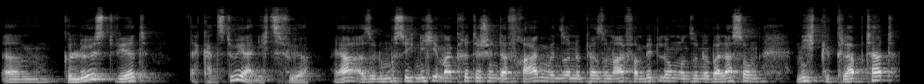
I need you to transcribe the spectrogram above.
ähm, gelöst wird, da kannst du ja nichts für. Ja, also du musst dich nicht immer kritisch hinterfragen, wenn so eine Personalvermittlung und so eine Überlassung nicht geklappt hat.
